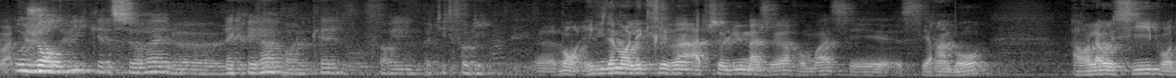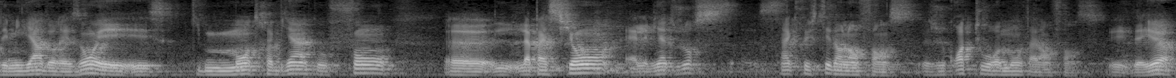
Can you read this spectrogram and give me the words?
Voilà. Aujourd'hui, quel serait le- l'écrivain pour lequel vous feriez une petite folie? Euh, bon, évidemment, l'écrivain absolu majeur pour moi, c'est Rimbaud. Alors là aussi, pour des milliards de raisons, et, ce qui montre bien qu'au fond, euh, la passion, elle vient toujours s'incruster dans l'enfance. Je crois que tout remonte à l'enfance. Et d'ailleurs,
